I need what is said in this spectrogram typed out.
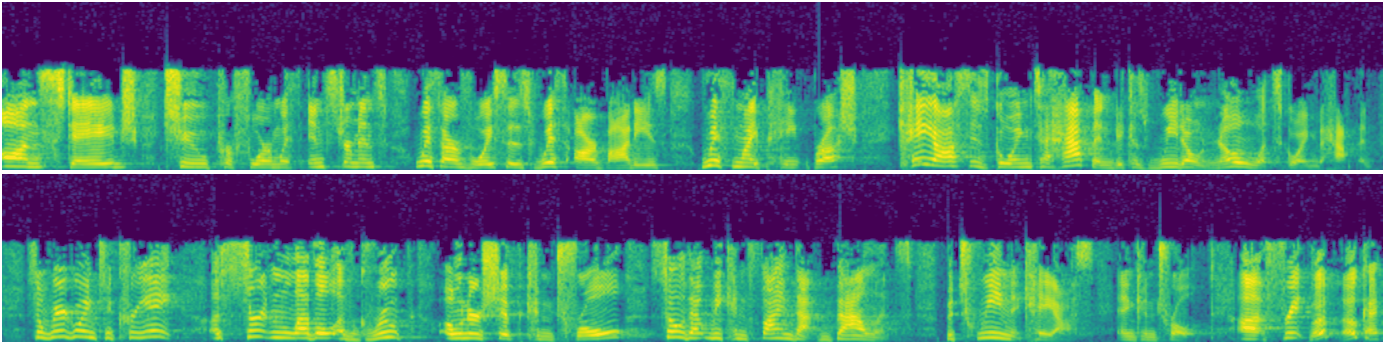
on stage to perform with instruments, with our voices, with our bodies, with my paintbrush. Chaos is going to happen because we don't know what's going to happen. So we're going to create a certain level of group ownership control so that we can find that balance between chaos and control. Uh, free, whoop, okay.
